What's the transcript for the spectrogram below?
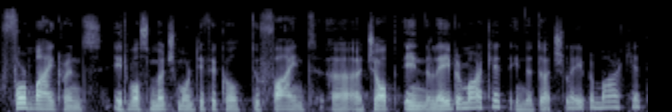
For migrants, it was much more difficult to find uh, a job in the labor market, in the Dutch labor market.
